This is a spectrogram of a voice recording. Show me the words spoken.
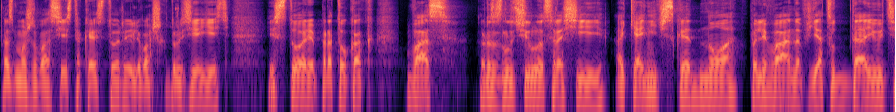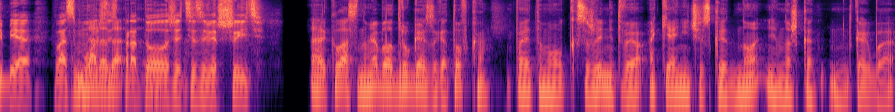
Возможно, у вас есть такая история или у ваших друзей есть история про то, как вас разлучило с Россией океаническое дно. Поливанов, я тут даю тебе возможность Да-да-да. продолжить и завершить. Э, классно, но у меня была другая заготовка, поэтому, к сожалению, твое океаническое дно немножко как бы...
